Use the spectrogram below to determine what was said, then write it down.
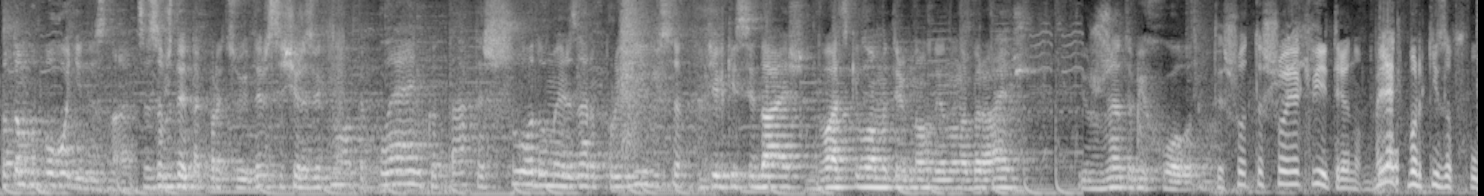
Потім по погоді не знаю. Це завжди так працює. Дивишся через вікно, тепленько, та ти що думаєш, зараз проїдуся. Тільки сідаєш, 20 км на годину набираєш, і вже тобі холодно. Ти що, ти що, як вітряно? Блять, маркіза фу.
